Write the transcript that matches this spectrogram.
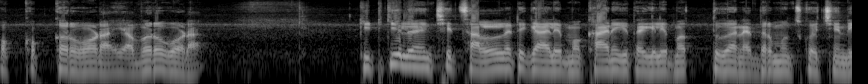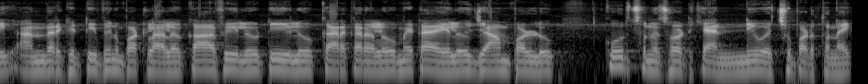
ఒక్కొక్కరు కూడా ఎవరు కూడా. కిటికీలోంచి చల్లటి గాలి ముఖానికి తగిలి మత్తుగా నిద్ర ముంచుకొచ్చింది. అందరికీ టిఫిన్ పొట్లాలు కాఫీలు టీలు కరకరలు మిఠాయిలు జాంపళ్ళు కూర్చున్న చోటికి అన్నీ వచ్చి పడుతున్నాయి.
